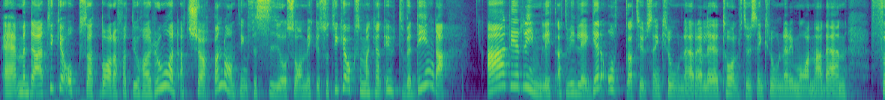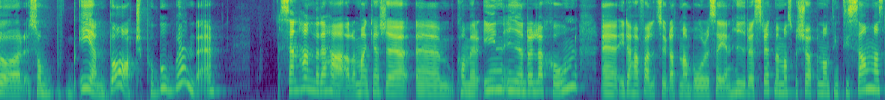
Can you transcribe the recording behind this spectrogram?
Eh, men där tycker jag också att bara för att du har råd att köpa någonting för si och så mycket så tycker jag också man kan utvärdera är det rimligt att vi lägger 8000 kronor eller 12 000 kronor i månaden för, som enbart på boende? Sen handlar det här, om man kanske eh, kommer in i en relation. Eh, I det här fallet så är det att man bor i en hyresrätt men man ska köpa någonting tillsammans.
